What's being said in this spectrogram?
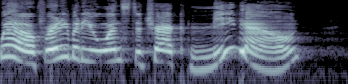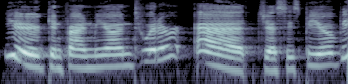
Well, for anybody who wants to track me down, you can find me on Twitter at Jesse's POV.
